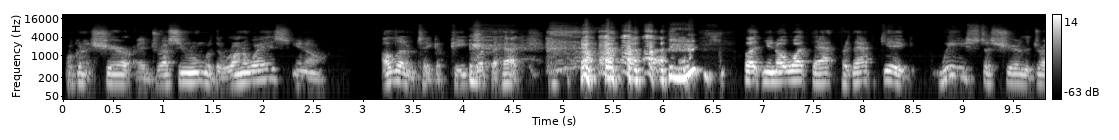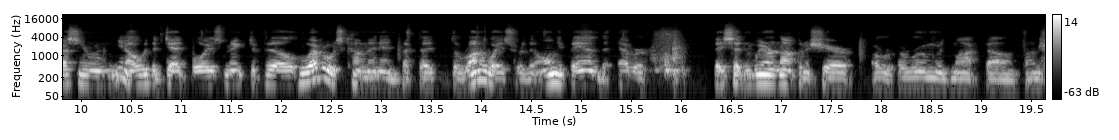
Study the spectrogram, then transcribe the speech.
we're going to share a dressing room with the Runaways, you know I'll let them take a peek. What the heck? but you know what? That for that gig, we used to share the dressing room, you know, with the Dead Boys, Mink DeVille, whoever was coming in. But the the Runaways were the only band that ever. They said we are not going to share a, a room with Mark Bell and Thunder.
